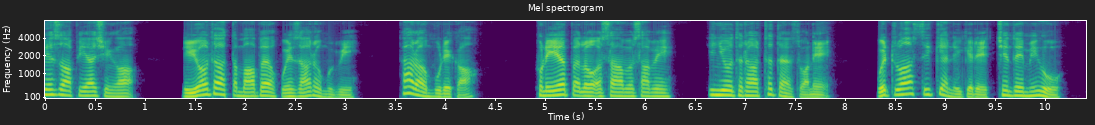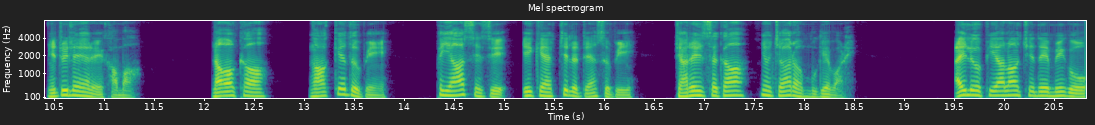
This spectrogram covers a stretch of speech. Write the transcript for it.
မြတ်စွာဘုရားရှင်ကနိရောဓတမဘတ်ဝင်စားတော်မူပြီးထတော်မူတဲ့အခါခုနှစ်ရက်ပတ်လုံးအစာမစားဘဲကြီးညိုတရားထက်သန်စွာနဲ့ဝေတွားစည်းကပ်နေခဲ့တဲ့ချင်းသိမင်းကိုမြင်တွေ့လိုက်ရတဲ့အခါမှာနောက်အခါငါကဲ့သို့ပင် ဖျားစင်စစ်ဧကန်ဖြစ်လက်တန်းဆိုပြီးဂျာရဲစကားညွှန်ကြားတော်မူခဲ့ပါတယ်။အဲလိုဖျားလောင်းချင်းသိမင်းကို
